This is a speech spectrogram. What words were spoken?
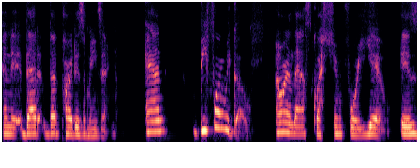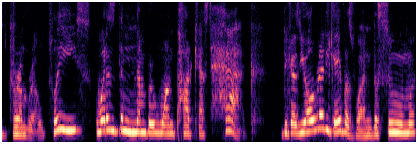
and it, that that part is amazing and before we go our last question for you is drumroll, please. What is the number one podcast hack? Because you already gave us one, the Zoom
